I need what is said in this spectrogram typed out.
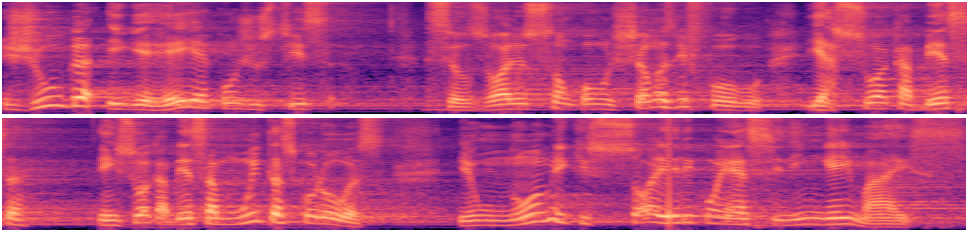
julga e guerreia com justiça. Seus olhos são como chamas de fogo, e a sua cabeça, em sua cabeça muitas coroas, e um nome que só ele conhece, ninguém mais.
